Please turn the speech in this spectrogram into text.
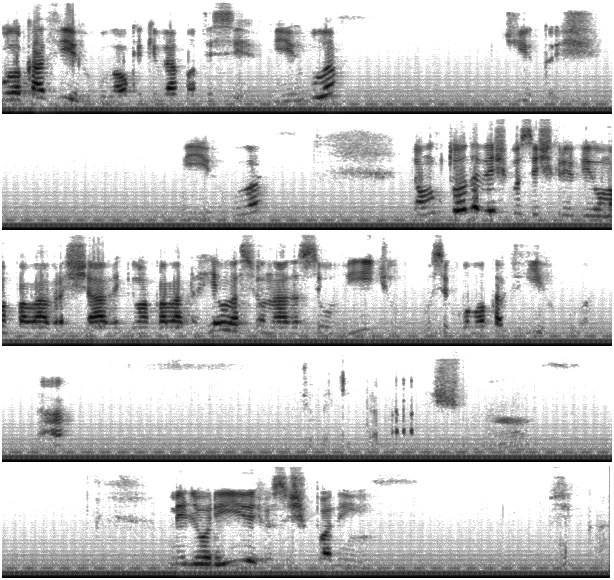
colocar vírgula, o que, que vai acontecer? Vírgula, dicas, vírgula. Então, toda vez que você escrever uma palavra-chave aqui, uma palavra relacionada ao seu vídeo, você coloca vírgula, tá? melhorias, vocês podem ficar.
